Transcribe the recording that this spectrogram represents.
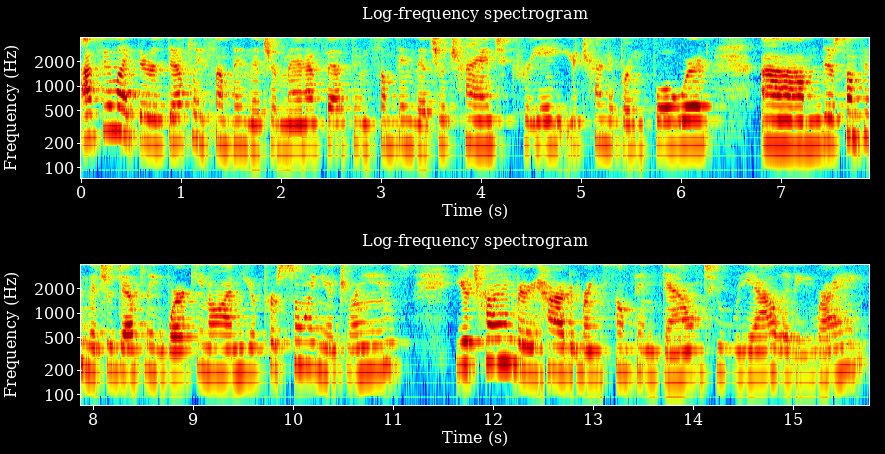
I feel like there is definitely something that you're manifesting, something that you're trying to create, you're trying to bring forward. Um, there's something that you're definitely working on. You're pursuing your dreams. You're trying very hard to bring something down to reality, right?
